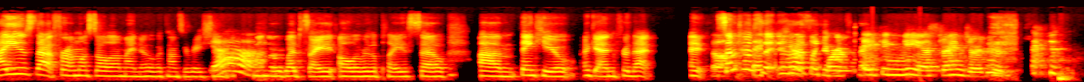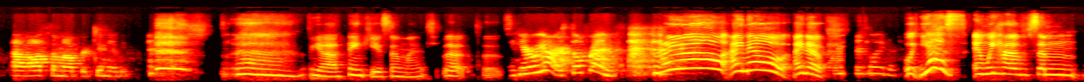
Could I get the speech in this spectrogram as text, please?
I use that for almost all of my Nova conservation yeah. on their website all over the place. So um, thank you again for that. I, so sometimes it has like a taking me a stranger to that awesome opportunity. yeah, thank you so much. That, Here we are, still friends. I know, I know, I know. Well, yes, and we have some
